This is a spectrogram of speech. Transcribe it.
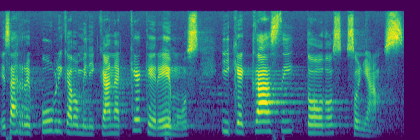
esa República Dominicana que queremos y que casi todos soñamos.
